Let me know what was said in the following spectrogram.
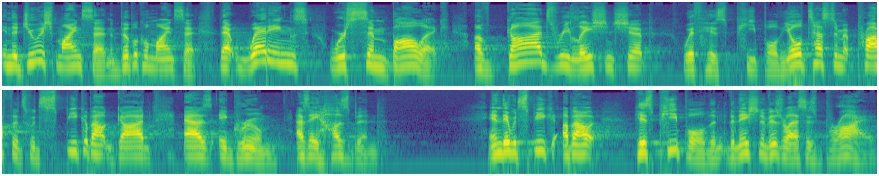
in the Jewish mindset, in the biblical mindset, that weddings were symbolic of God's relationship with his people. The Old Testament prophets would speak about God as a groom, as a husband. And they would speak about his people, the, the nation of Israel, as his bride,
